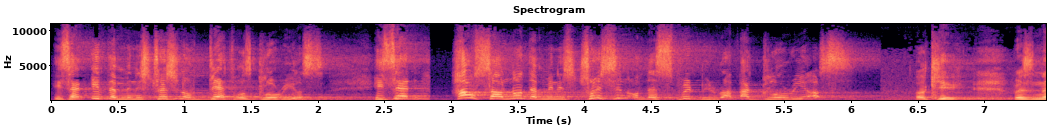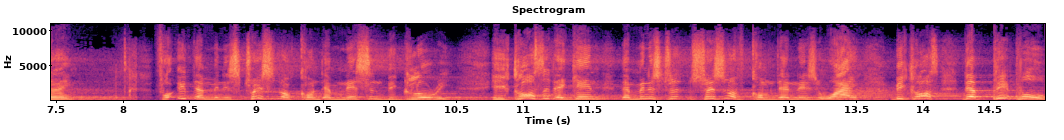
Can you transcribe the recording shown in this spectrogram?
He said, If the ministration of death was glorious, he said, How shall not the ministration of the Spirit be rather glorious? Okay, verse 9. For if the ministration of condemnation be glory, he calls it again the ministration of condemnation. Why? Because the people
